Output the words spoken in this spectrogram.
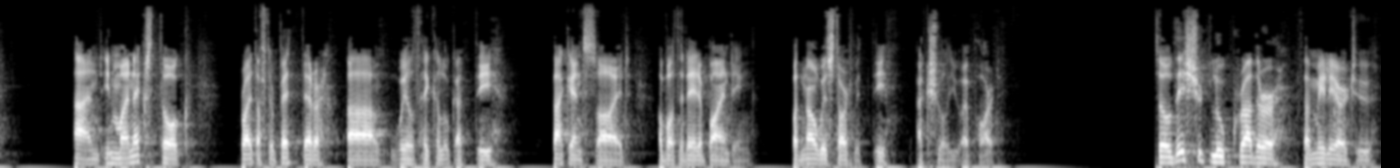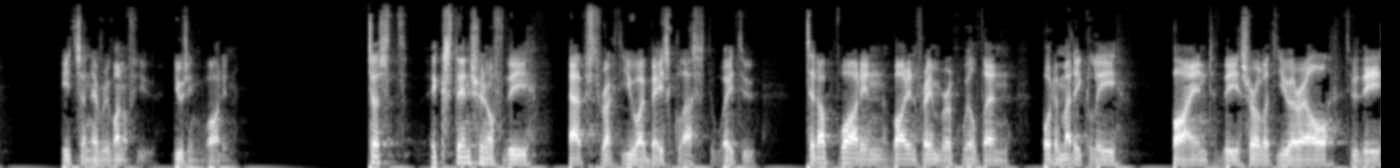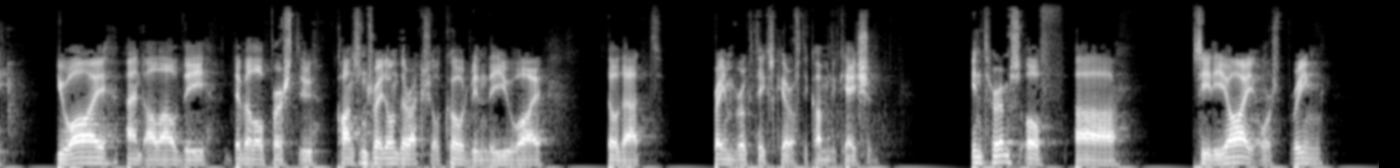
And in my next talk, right after Petter, uh, we'll take a look at the backend side about the data binding. But now we'll start with the actual UI part. So this should look rather familiar to each and every one of you using Vaadin. Just extension of the abstract UI base class, the way to set up Vaadin. Vaadin framework will then automatically bind the servlet URL to the UI and allow the developers to concentrate on their actual code within the UI so that framework takes care of the communication. In terms of uh, CDI or Spring,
